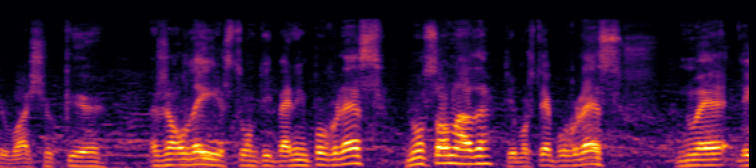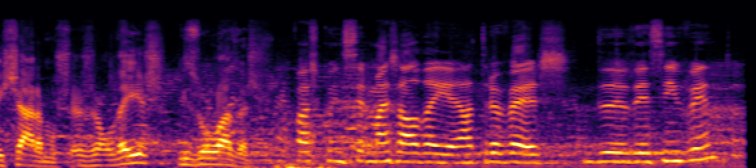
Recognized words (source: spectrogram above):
Eu acho que as aldeias, se não tiverem progresso, não são nada. Temos que ter progressos não é deixarmos as aldeias isoladas. Faz conhecer mais a aldeia através de, desse evento.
